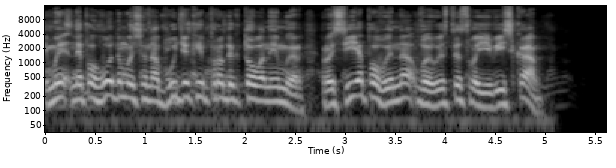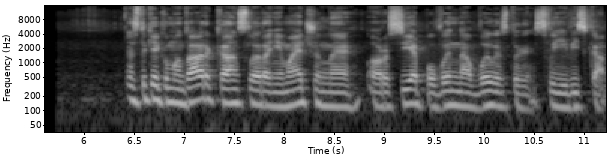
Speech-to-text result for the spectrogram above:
І ми не погодимося на будь-який продиктований мир. Росія повинна вивести свої війська. Ось такий коментар канцлера Німеччини. Росія повинна вивести свої війська.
